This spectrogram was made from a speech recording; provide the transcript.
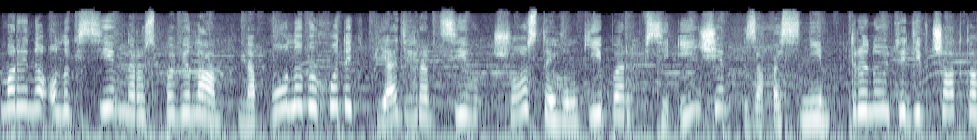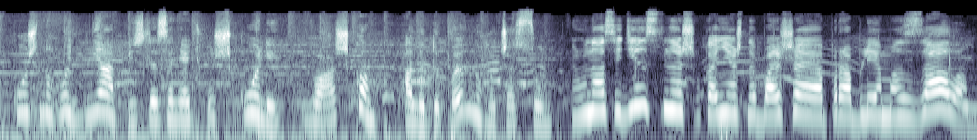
Марина Олексіївна розповіла, на поле виходить п'ять гравців, шостий голкіпер, всі інші запасні. Тренуються дівчатка кожного дня після занять у школі. Важко, але до певного часу. У нас единственное, что, конечно, большая проблема с залом.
